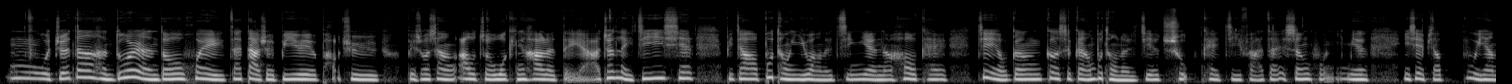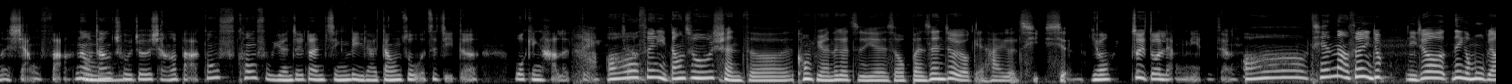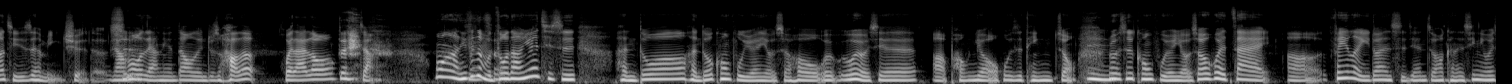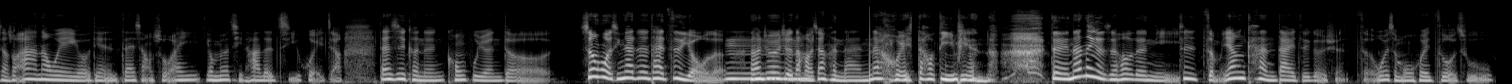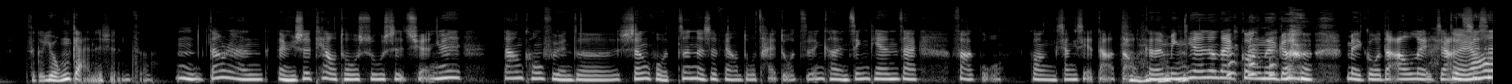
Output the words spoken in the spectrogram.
嗯，我觉得很多人都会在大学毕业跑去，比如说像澳洲 working holiday 啊，就累积一些比较不同以往的经验，然后可以借由跟各式各样不同的接触，可以激发在生活里面一些比较不一样的想法。那我当初就是想要把空空服员这段经历来当做我自己的。Working holiday 哦，所以你当初选择空服员这个职业的时候，本身就有给他一个期限，有最多两年这样。哦，天哪！所以你就你就那个目标其实是很明确的，然后两年到了，你就说好了，回来喽。对，这样。哇，你是怎么做到？因为其实很多很多空服员有时候，我我有些呃朋友或是听众，如果是空服员，有时候会在呃飞了一段时间之后，可能心里会想说啊，那我也有点在想说，哎，有没有其他的机会这样？但是可能空服员的生活心态真的太自由了，然后就会觉得好像很难再回到地面了。对，那那个时候的你是怎么样看待这个选择？为什么会做出这个勇敢的选择？嗯，当然，等于是跳脱舒适圈，因为当空服员的生活真的是非常多彩多姿。你可能今天在法国逛香榭大道，可能明天就在逛那个 美国的 Outlet 这样。对，然后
